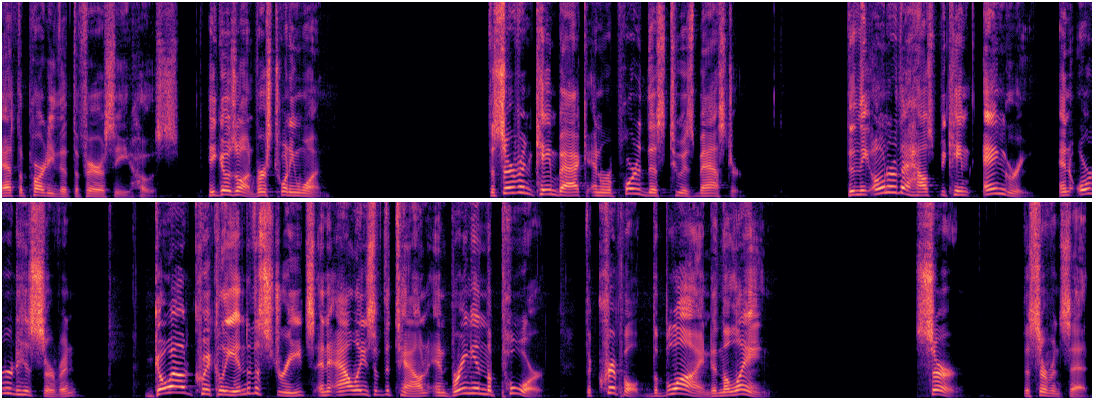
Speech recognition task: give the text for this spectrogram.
at the party that the Pharisee hosts. He goes on, verse 21. The servant came back and reported this to his master. Then the owner of the house became angry and ordered his servant, Go out quickly into the streets and alleys of the town and bring in the poor, the crippled, the blind, and the lame. Sir, the servant said,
